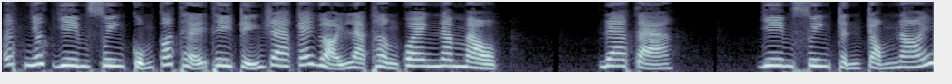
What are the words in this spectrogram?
Ít nhất Diêm Xuyên cũng có thể thi triển ra cái gọi là thần quan năm màu. Đa tạ. Diêm Xuyên trịnh trọng nói.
